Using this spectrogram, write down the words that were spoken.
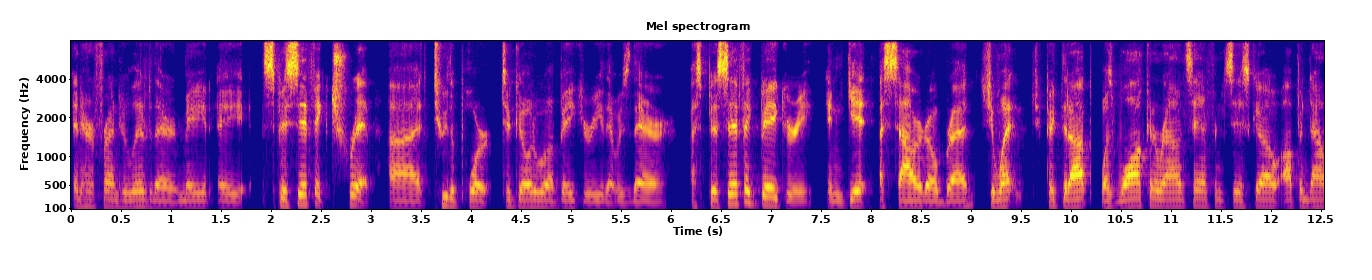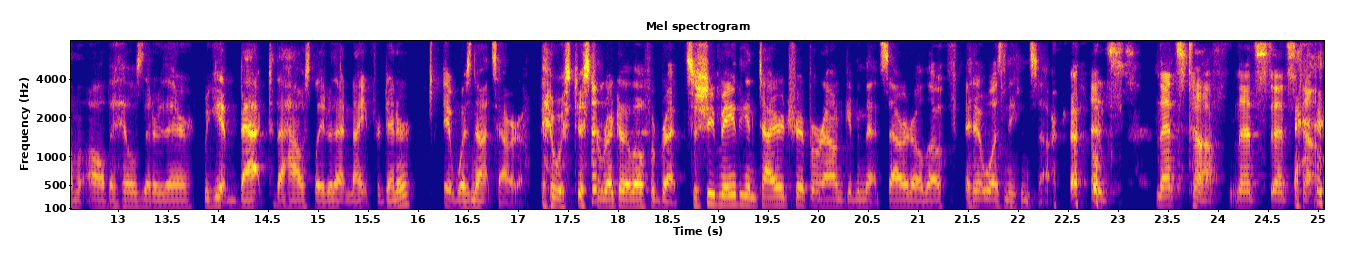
and her friend who lived there made a specific trip uh, to the port to go to a bakery that was there a specific bakery and get a sourdough bread. She went, she picked it up, was walking around San Francisco, up and down all the hills that are there. We get back to the house later that night for dinner. It was not sourdough. It was just a regular loaf of bread. So she made the entire trip around getting that sourdough loaf, and it wasn't even sourdough. That's that's tough. That's that's tough.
